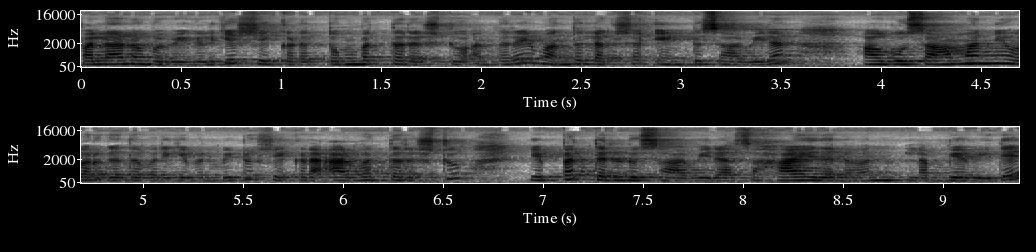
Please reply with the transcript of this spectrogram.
ಫಲಾನುಭವಿಗಳಿಗೆ ಶೇಕಡ ತೊಂಬತ್ತರಷ್ಟು ಅಂದರೆ ಒಂದು ಲಕ್ಷ ಎಂಟು ಸಾವಿರ ಹಾಗೂ ಸಾಮಾನ್ಯ ವರ್ಗದವರಿಗೆ ಬಂದುಬಿಟ್ಟು ಶೇಕಡ ಅರವತ್ತರಷ್ಟು ಎಪ್ಪತ್ತೆರಡು ಸಾವಿರ ಸಹಾಯಧನವನ್ನು ಲಭ್ಯವಿದೆ.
